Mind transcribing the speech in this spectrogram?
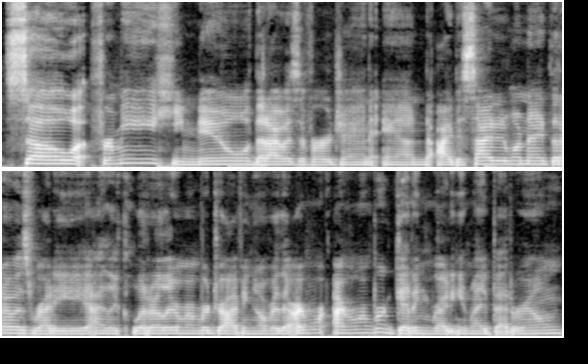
So for me, he knew that I was a virgin and I decided one night that I was ready. I like literally remember driving over there. I, re- I remember getting ready in my bedroom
